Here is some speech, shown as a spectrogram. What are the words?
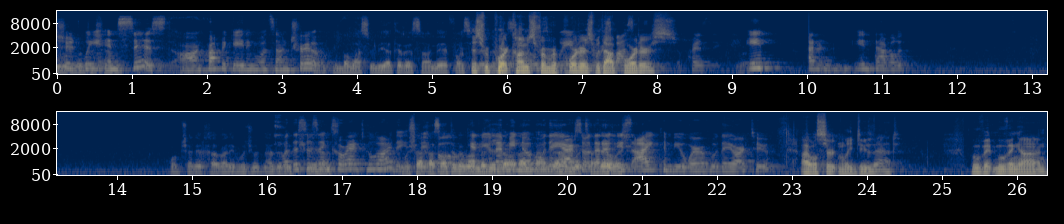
دروغ should we منتشر insist on propagating what's untrue? این با مسئولیت رسانه فاصله This داره. report comes Goes from away Reporters from the Without responsibility Borders. of the press. این این در واقع خب چنین خبری وجود Well, نداره this کی is هست incorrect. Who are these مشخصات رو به people? من Can you بدید، let me لااقل know who بنده they هم are so that مطلع at least باشم. I can be aware of who they are too? I will certainly do that. Moving, moving on.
